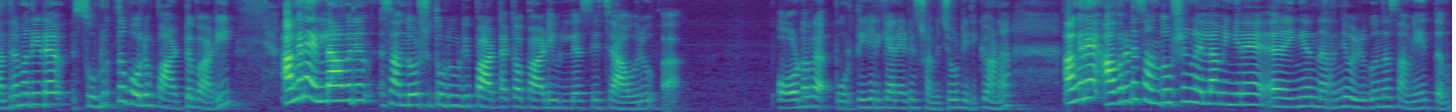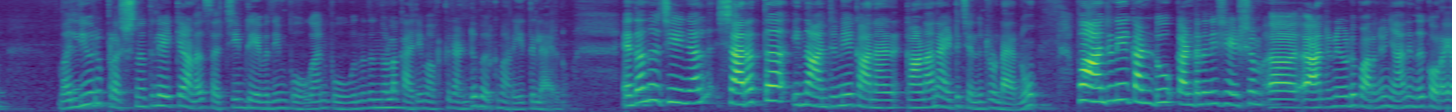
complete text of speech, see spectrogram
ചന്ദ്രമതിയുടെ സുഹൃത്ത് പോലും പാട്ട് പാടി. അങ്ങനെ എല്ലാവരും സന്തോഷത്തോടു കൂടി പാട്ടൊക്കെ പാടി ഉല്ലസിച്ച് ആ ഒരു ഓർഡർ പൂർത്തീകരിക്കാനായിട്ട് ശ്രമിച്ചുകൊണ്ടിരിക്കുകയാണ് അങ്ങനെ അവരുടെ സന്തോഷങ്ങളെല്ലാം ഇങ്ങനെ ഇങ്ങനെ നിറഞ്ഞൊഴുകുന്ന സമയത്തും വലിയൊരു പ്രശ്നത്തിലേക്കാണ് സച്ചിയും രേവതിയും പോകാൻ പോകുന്നതെന്നുള്ള കാര്യം അവർക്ക് രണ്ടുപേർക്കും അറിയത്തില്ലായിരുന്നു. എന്താന്ന് വെച്ച് കഴിഞ്ഞാൽ ശരത്ത് ഇന്ന് ആന്റണിയെ കാണാൻ കാണാനായിട്ട് ചെന്നിട്ടുണ്ടായിരുന്നു. അപ്പോൾ ആന്റണിയെ കണ്ടു കണ്ടതിന് ശേഷം ആന്റണിയോട് പറഞ്ഞു ഞാൻ ഇന്ന് കുറേ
